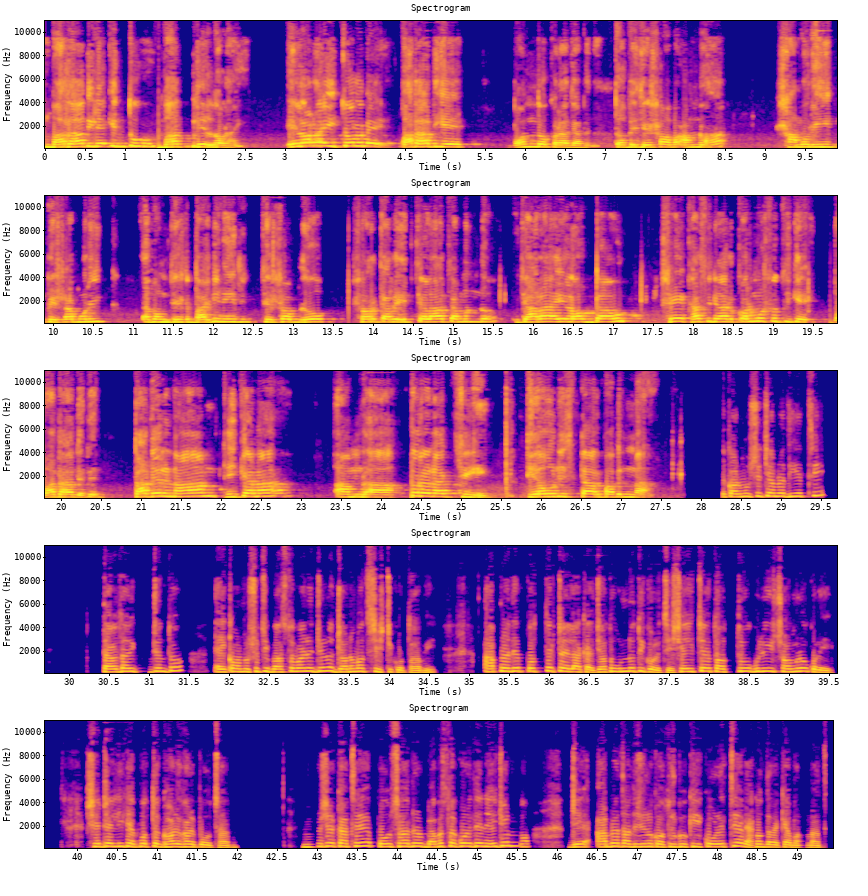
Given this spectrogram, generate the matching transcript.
বাধা দিলে কিন্তু বাধ্যে লড়াই। এ লড়াই চলবে, বাধা দিয়ে বন্ধ করা যাবে না। তবে যেসব আমরা সামরিক, বেসামরিক এবং যে বাহিনীর যেসব লোক সরকারের চেলা চামুন্ড যারা এই লকডাউন শেখ হাসিনার কর্মসূচিকে বাধা দেবেন, তাদের নাম, ঠিকানা আমরা করে রাখছি। কেউ নিস্তার পাবেন না। কর্মসূচি আমরা দিয়েছি। তেরো তারিখ পর্যন্ত এই কর্মসূচি বাস্তবায়নের জন্য জনমত সৃষ্টি করতে হবে। আপনাদের প্রত্যেকটা এলাকায় যত উন্নতি করেছে সেইটা তথ্যগুলি সংগ্রহ করে সেটা লিখে প্রত্যেক ঘরে ঘরে পৌঁছান। মানুষের কাছে পৌঁছানোর ব্যবস্থা করে দেন এই জন্য যে আমরা তাদের জন্য কতটুকু কি করেছি আর এখন তারা কেমন আছে।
